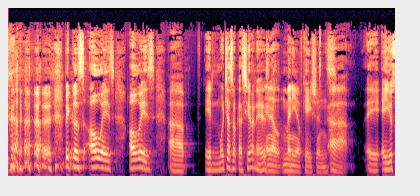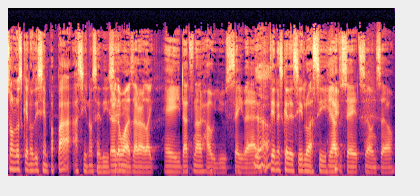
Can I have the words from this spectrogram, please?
because always, always, uh, en muchas ocasiones, And many occasions, ah, eh, ellos son los que nos dicen, papá, así no se dice. They're the ones that are like, hey, that's not how you say that. Yeah. Tienes que decirlo así. You have to say it so and so.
